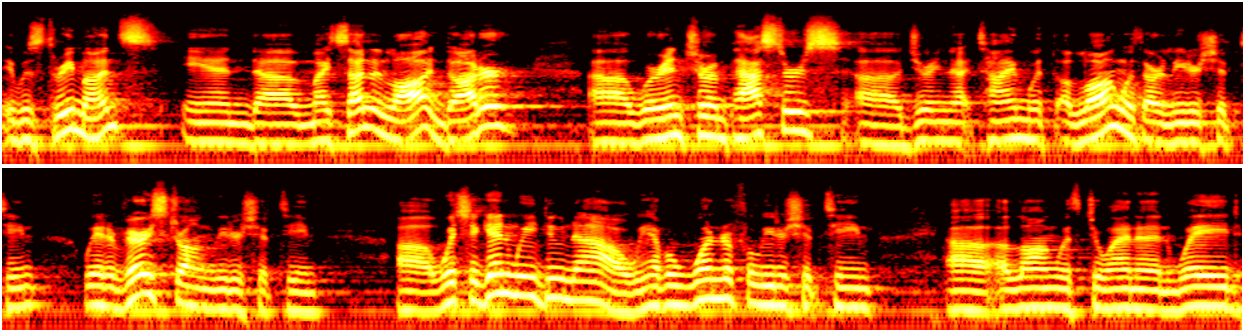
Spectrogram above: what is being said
it was three months, and uh, my son in law and daughter uh, we're interim pastors uh, during that time, with, along with our leadership team. We had a very strong leadership team, uh, which again we do now. We have a wonderful leadership team, along with Joanna and Wade.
